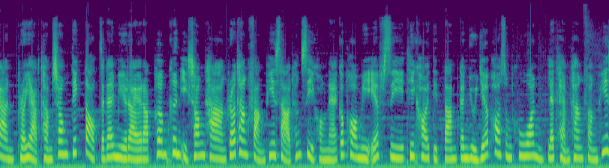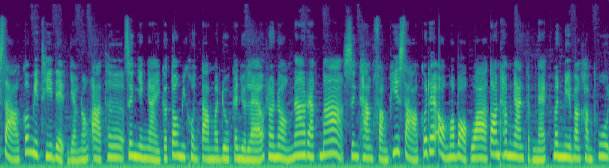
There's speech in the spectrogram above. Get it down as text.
กัน เพราะอยากทำช่อง t ิ k t o k จะได้มีรายรับเพิ่มขึ้นอีกช่องทาง เพราะทางฝั่งพี่สาวทั้ง 4 ของแน็กก็พอมี FC ที่คอยติดตามกันอยู่เยอะพอสมควร และแถมทางฝั่งพี่สาวก็มีทีเด็ดอย่างน้องอาเธอร์ ซึ่งยังไงก็ต้องมีคนตามมาดูกันอยู่แล้ว เพราะน้องน่ารักมาก ซึ่งทางฝั่งพี่สาวก็ได้ออกมาบอกว่าตอนทำงานกับแน็กมันมีบางคำพูด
